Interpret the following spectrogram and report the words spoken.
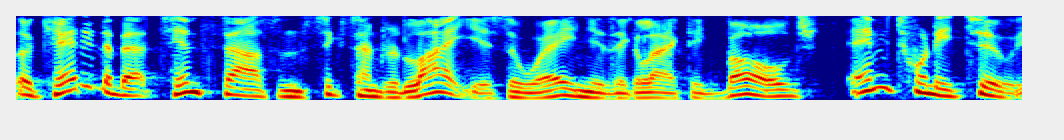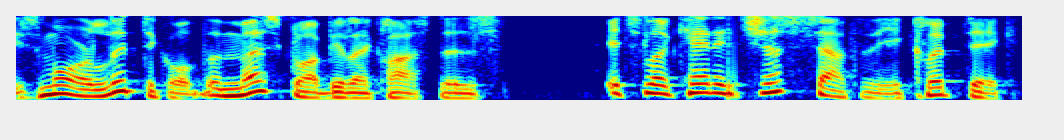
Located about 10,600 light years away near the galactic bulge, M22 is more elliptical than most globular clusters. It's located just south of the ecliptic,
